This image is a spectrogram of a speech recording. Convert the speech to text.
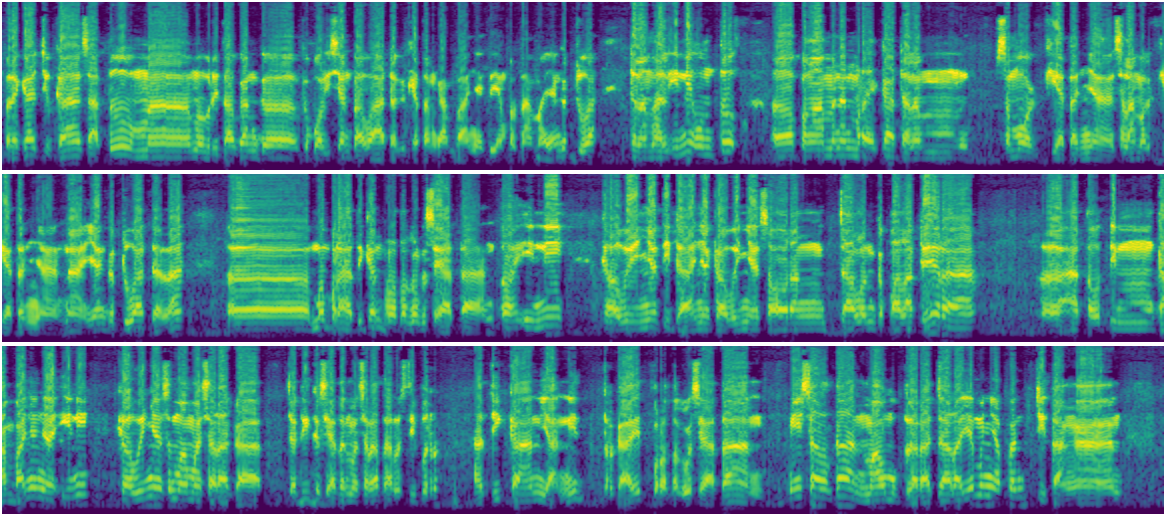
mereka juga satu memberitahukan ke kepolisian bahwa ada kegiatan kampanye itu yang pertama. Yang kedua dalam hal ini untuk uh, pengamanan mereka dalam semua kegiatannya selama kegiatannya. Nah yang kedua adalah uh, memperhatikan protokol kesehatan. Toh ini gawenya tidak hanya gawenya seorang calon kepala daerah uh, atau tim kampanyenya ini gawenya semua masyarakat. Jadi kesehatan masyarakat harus diperhatikan yakni terkait protokol kesehatan. Misalkan mau menggelar acara ya menyiapkan cuci tangan,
